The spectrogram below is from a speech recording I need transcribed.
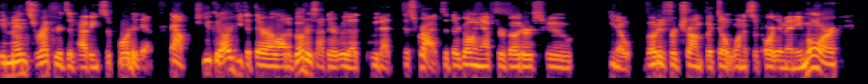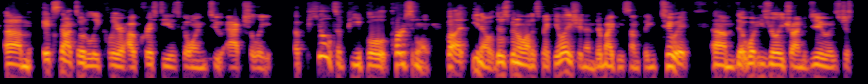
immense records of having supported him. Now, you could argue that there are a lot of voters out there who that who that describes that they're going after voters who you know voted for Trump but don't want to support him anymore. Um, it's not totally clear how Christie is going to actually appeal to people personally. But you know, there's been a lot of speculation, and there might be something to it. Um, that what he's really trying to do is just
